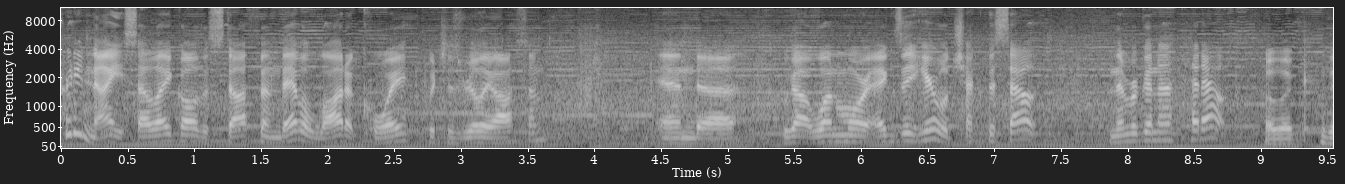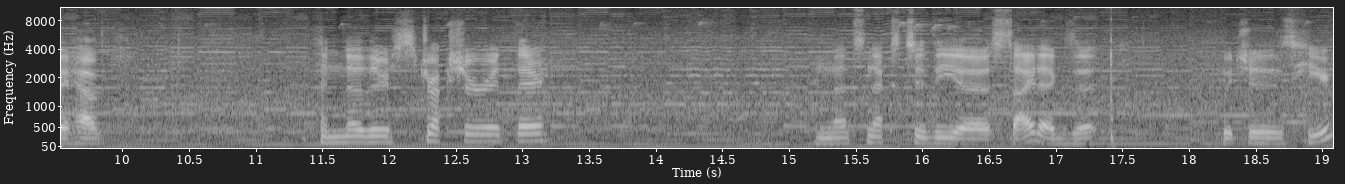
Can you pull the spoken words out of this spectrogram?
pretty nice. I like all the stuff, and they have a lot of koi, which is really awesome. And uh, we got one more exit here. We'll check this out, and then we're gonna head out. Oh look, they have another structure right there. And that's next to the uh, side exit, which is here.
